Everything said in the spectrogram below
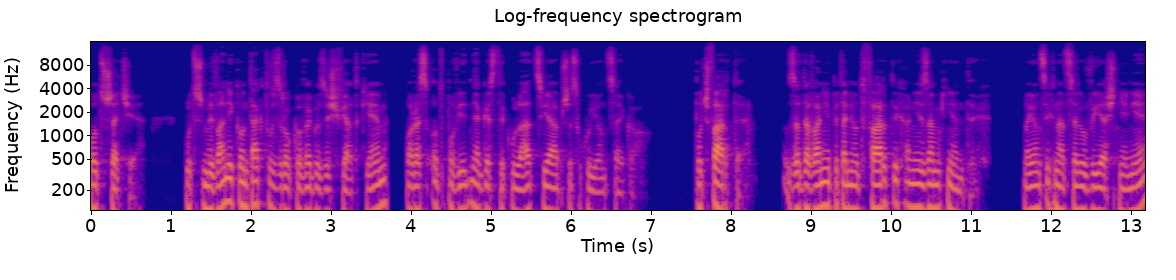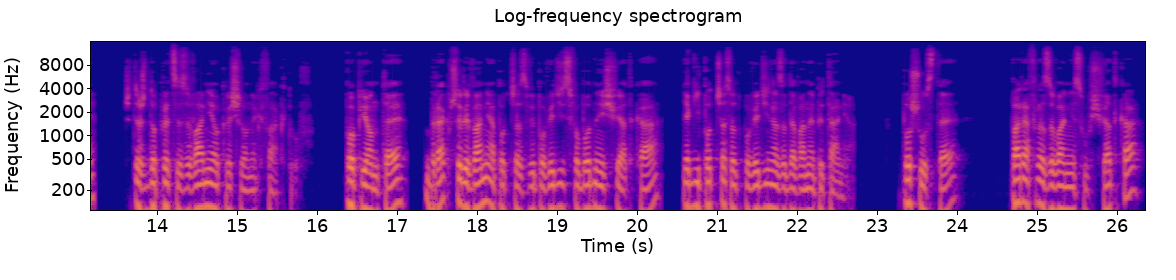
Po trzecie, utrzymywanie kontaktu wzrokowego ze świadkiem oraz odpowiednia gestykulacja przesłuchującego. Po czwarte, zadawanie pytań otwartych, a nie zamkniętych mających na celu wyjaśnienie czy też doprecyzowanie określonych faktów. Po piąte, brak przerywania podczas wypowiedzi swobodnej świadka, jak i podczas odpowiedzi na zadawane pytania. Po szóste, parafrazowanie słów świadka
